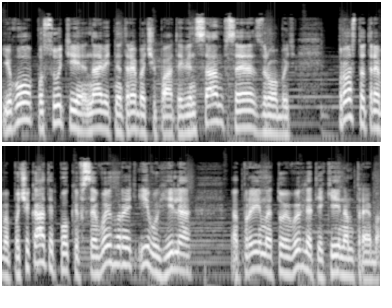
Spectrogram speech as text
його по суті навіть не треба чіпати. Він сам все зробить. Просто треба почекати, поки все вигорить, і вугілля е, прийме той вигляд, який нам треба.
